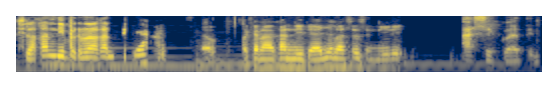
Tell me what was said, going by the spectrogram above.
Silakan diperkenalkan dirinya. Perkenalkan diri aja langsung sendiri. Asik banget ini.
